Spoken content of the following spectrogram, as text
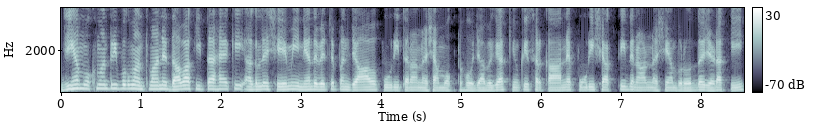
ਜੀ ਹਾਂ, ਮੁੱਖ ਮੰਤਰੀ ਭਗਵੰਤ ਮਾਨ ਨੇ ਦਾਅਵਾ ਕੀਤਾ ਹੈ ਕਿ ਅਗਲੇ 6 ਮਹੀਨਿਆਂ ਦੇ ਵਿੱਚ ਪੰਜਾਬ ਪੂਰੀ ਤਰ੍ਹਾਂ ਨਸ਼ਾ ਮੁਕਤ ਹੋ ਜਾਵੇਗਾ, ਕਿਉਂਕਿ ਸਰਕਾਰ ਨੇ ਪੂਰੀ ਸ਼ਕਤੀ ਦੇ ਨਾਲ ਨਸ਼ਿਆਂ ਵਿਰੁੱਧ ਜਿਹੜਾ ਕਿ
